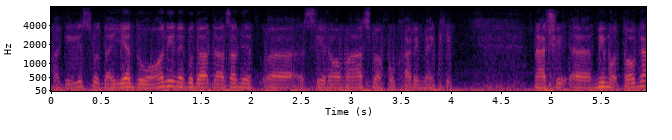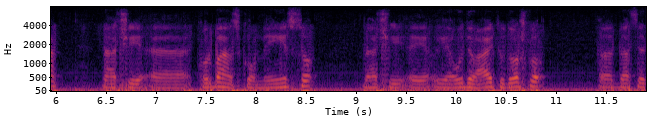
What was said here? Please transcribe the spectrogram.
hadisu da jedu oni nego da, da zadnje e, uh, siromacima fukari meki znači uh, mimo toga znači uh, kurbansko meso znači je ovdje u ajtu došlo da se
